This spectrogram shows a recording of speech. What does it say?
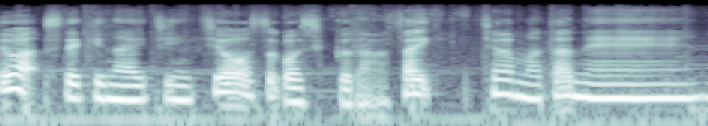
では、素敵な一日をお過ごしください。じゃあまたね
